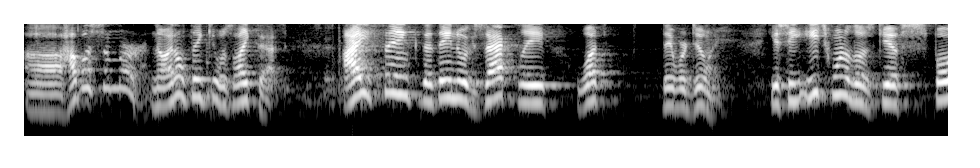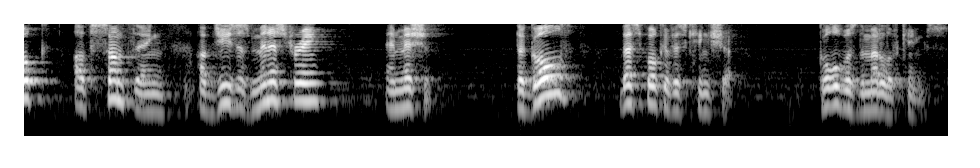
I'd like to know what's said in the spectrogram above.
Uh, how about some myrrh? No, I don't think it was like that. I think that they knew exactly what they were doing. You see, each one of those gifts spoke of something of Jesus' ministry and mission. The gold, that spoke of his kingship. Gold was the metal of kings.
